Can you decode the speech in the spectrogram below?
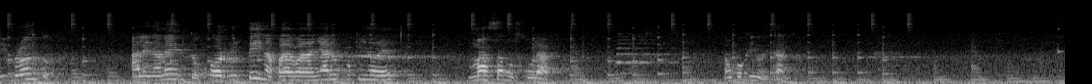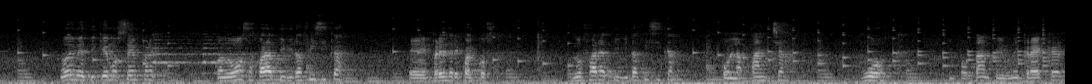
Y pronto, allenamento o rutina para guadagnare un poquito de masa muscular. Un poquito de calma. No dimentiquemos sempre, quando vamos a fare attività fisica, eh, prendere qualcosa. Non fare attività fisica con la pancia vuota. Importante, un cracker,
